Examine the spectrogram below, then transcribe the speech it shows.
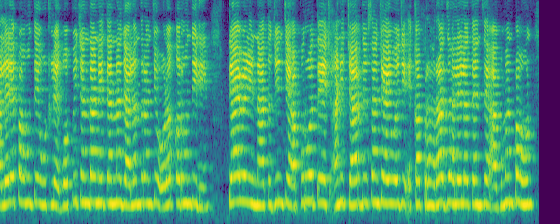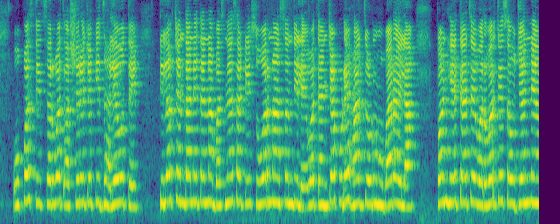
आलेले पाहून ते उठले. गोपीचंदाने त्यांना जालंधरांची ओळख करून दिली. त्यावेळी नाथजींचे अपूर्व तेज आणि चार दिवसांच्या ऐवजी एका प्रहरात झालेलं त्यांचे आगमन पाहून उपस्थित सर्वच आश्चर्यचकित झाले होते. तिलकचंदाने त्यांना बसण्यासाठी सुवर्णासन दिले व त्यांच्या पुढे हात जोडून उभा राहिला. पण हे त्याचे वरवरचे सौजन्य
